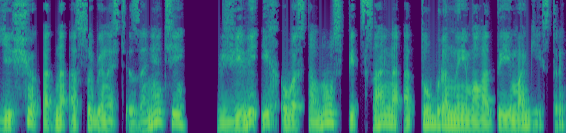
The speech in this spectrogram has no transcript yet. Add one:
Еще одна особенность занятий – ввели их в основном специально отобранные молодые магистры.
